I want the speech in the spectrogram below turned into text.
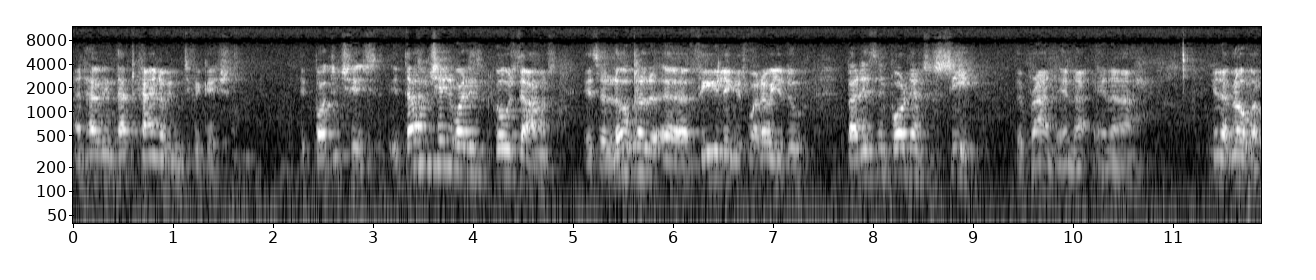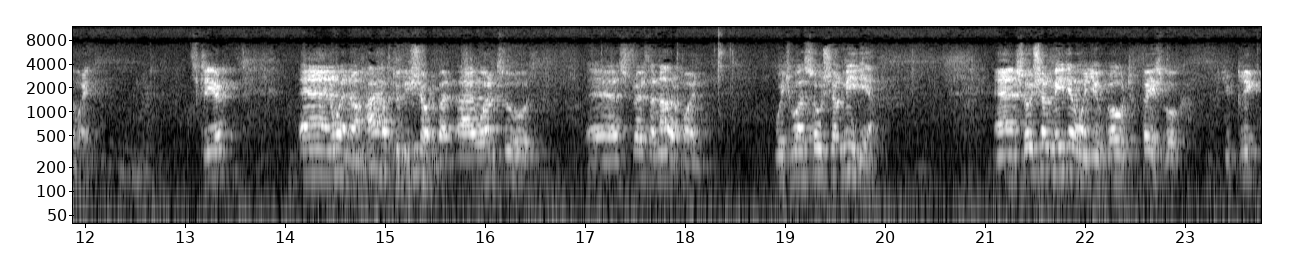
and having that kind of identification. It potentiates. It doesn't change what it goes down. It's a local uh, feeling. It's whatever you do. But it's important to see the brand in a, in a, in a global way. It's clear? And well, I have to be short, but I want to uh, stress another point, which was social media. And social media, when you go to Facebook, you click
